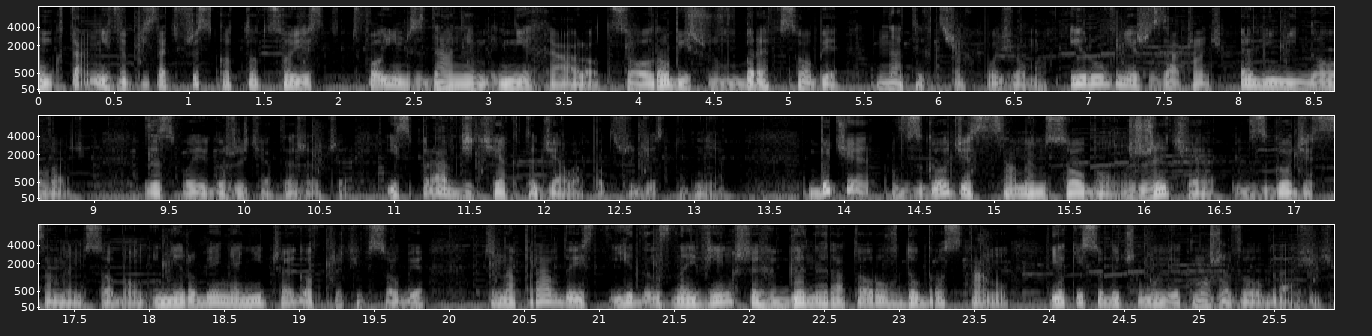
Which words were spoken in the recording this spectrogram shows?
punktami wypisać wszystko to, co jest Twoim zdaniem nie halo, co robisz wbrew sobie na tych trzech poziomach i również zacząć eliminować ze swojego życia te rzeczy i sprawdzić, jak to działa po 30 dniach. Bycie w zgodzie z samym sobą, życie w zgodzie z samym sobą i nie robienia niczego w przeciw sobie, to naprawdę jest jeden z największych generatorów dobrostanu, jaki sobie człowiek może wyobrazić.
